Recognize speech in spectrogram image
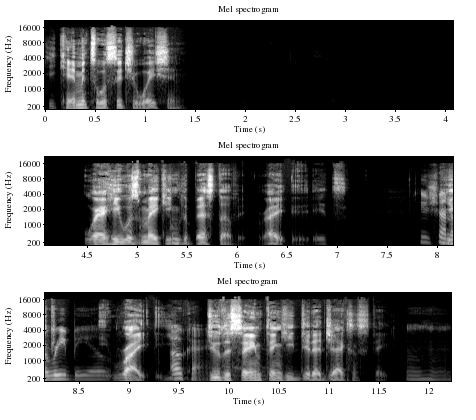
he came into a situation where he was making the best of it right it's He was trying You to rebuild. right You Okay. do the same thing he did at jackson state Mm-hmm.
